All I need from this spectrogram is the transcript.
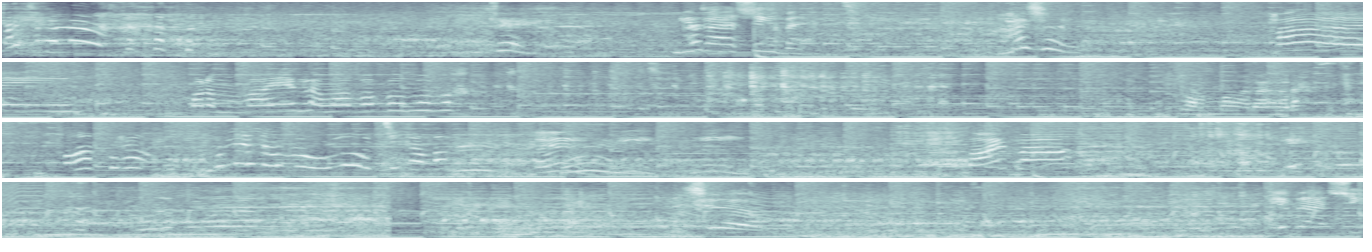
啊天哪！对，你开心呗。开始。嗨，我的妈妈呀！妈妈妈妈妈。来嘛，来来。啊不要，不要让我摸，这个吗？哎，你你。来吧。去、okay.。你把信。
